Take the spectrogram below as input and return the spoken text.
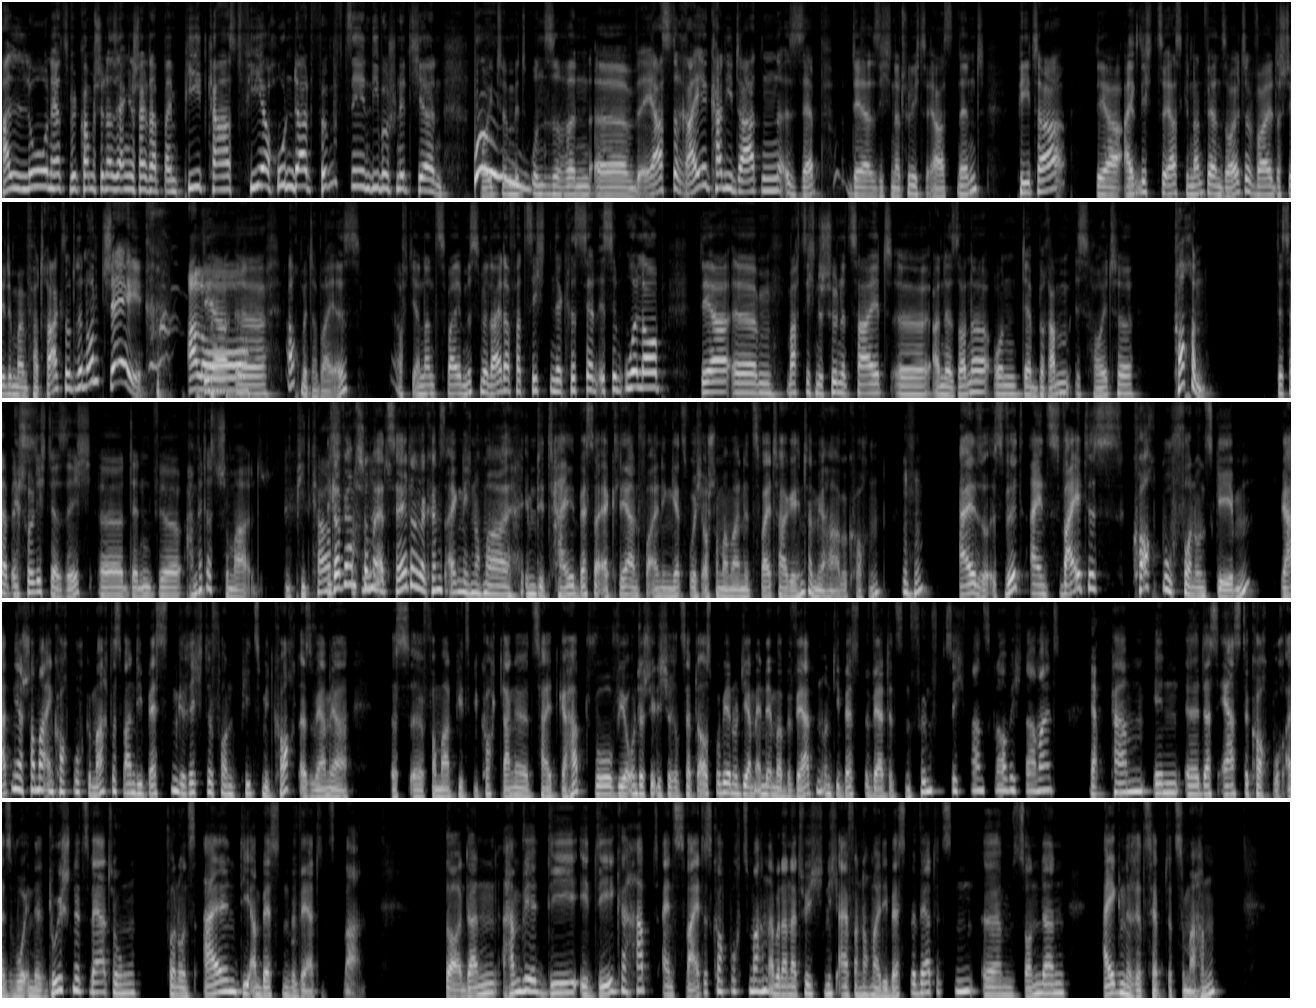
Hallo und herzlich willkommen. Schön, dass ihr eingeschaltet habt beim Petecast 415, liebe Schnittchen. Heute mit unseren äh, erste Reihe Kandidaten Sepp, der sich natürlich zuerst nennt, Peter, der eigentlich zuerst genannt werden sollte, weil das steht in meinem Vertrag so drin, und Jay, Hallo. der äh, auch mit dabei ist. Auf die anderen zwei müssen wir leider verzichten. Der Christian ist im Urlaub. Der ähm, macht sich eine schöne Zeit äh, an der Sonne und der Bram ist heute kochen. Deshalb entschuldigt er sich, äh, denn wir haben wir das schon mal im Podcast. Ich glaube, wir haben es schon mal erzählt, aber wir können es eigentlich noch mal im Detail besser erklären. Vor allen Dingen jetzt, wo ich auch schon mal meine zwei Tage hinter mir habe kochen. Mhm. Also, es wird ein zweites Kochbuch von uns geben. Wir hatten ja schon mal ein Kochbuch gemacht. Das waren die besten Gerichte von Pete's Meat Kocht. Also, wir haben ja das äh, Format Pete's Meat Kocht lange Zeit gehabt, wo wir unterschiedliche Rezepte ausprobieren und die am Ende immer bewerten. Und die bestbewertetsten 50 waren es, glaube ich, damals, Ja. kamen in äh, das erste Kochbuch. Also, wo in der Durchschnittswertung von uns allen die am besten bewertet waren. So, dann haben wir die Idee gehabt, ein zweites Kochbuch zu machen, aber dann natürlich nicht einfach nochmal die bestbewertetsten, ähm, sondern eigene Rezepte zu machen.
